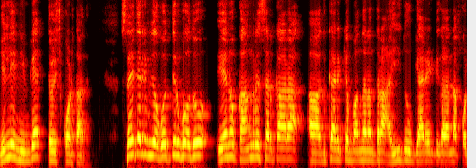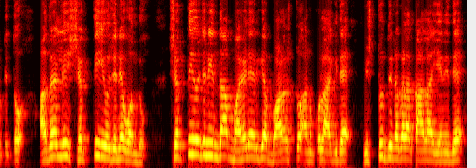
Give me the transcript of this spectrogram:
ಇಲ್ಲಿ ನಿಮ್ಗೆ ತಿಳಿಸ್ಕೊಡ್ತಾ ಇದೆ ಸ್ನೇಹಿತರೆ, ನಿಮ್ಗೆ ಗೊತ್ತಿರ್ಬೋದು, ಏನು ಕಾಂಗ್ರೆಸ್ ಸರ್ಕಾರ ಅಧಿಕಾರಕ್ಕೆ ಬಂದ ನಂತರ ಐದು ಗ್ಯಾರಂಟಿಗಳನ್ನ ಕೊಟ್ಟಿತ್ತು. ಅದರಲ್ಲಿ ಶಕ್ತಿ ಯೋಜನೆ ಒಂದು. ಶಕ್ತಿ ಯೋಜನೆಯಿಂದ ಮಹಿಳೆಯರಿಗೆ ಬಹಳಷ್ಟು ಅನುಕೂಲ ಆಗಿದೆ. ಇಷ್ಟು ದಿನಗಳ ಕಾಲ ಏನಿದೆ,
